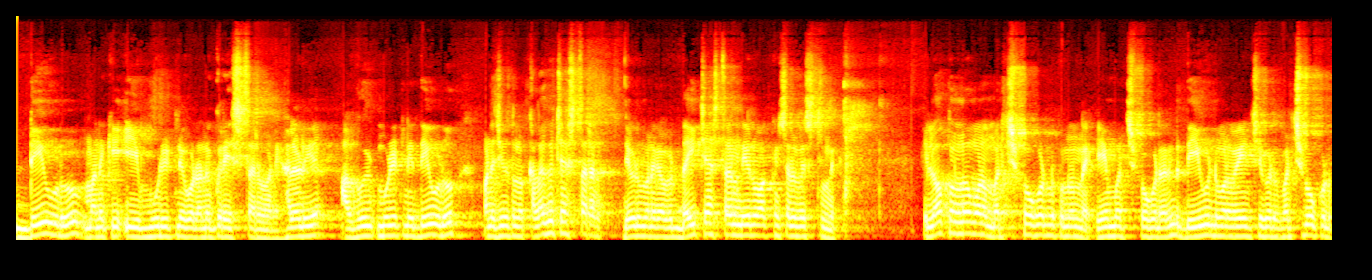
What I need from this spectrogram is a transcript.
దేవుడు మనకి ఈ మూడింటిని కూడా అనుగ్రహిస్తారు అని. హలో ఆ మూడింటిని దేవుడు మన జీవితంలో కలగ చేస్తారని. దేవుడు మనకి అవి దయచేస్తారని దేవుని వాక్యం సెలవిస్తుంది. ఈ లోకంలో మనం మర్చిపోకూడదు కొన్ని ఉన్నాయి. ఏం మర్చిపోకూడదు అంటే దేవుడిని మనం ఏం చేయకూడదు? మర్చిపోకూడదు.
